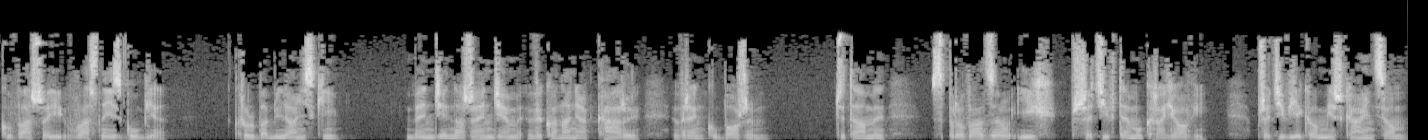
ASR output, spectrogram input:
ku waszej własnej zgubie. Król babiloński będzie narzędziem wykonania kary w ręku Bożym. Czytamy, sprowadzę ich przeciw temu krajowi, przeciw jego mieszkańcom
